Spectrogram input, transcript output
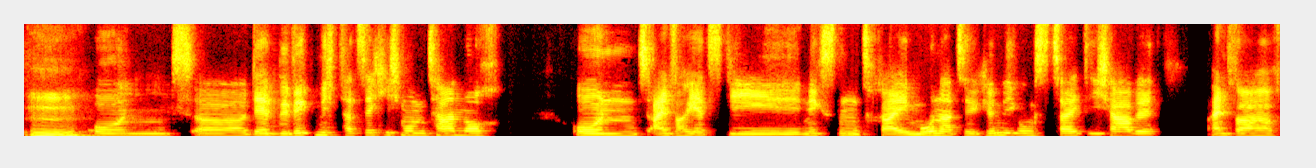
Mhm. Und äh, der bewegt mich tatsächlich momentan noch. Und einfach jetzt die nächsten drei Monate Kündigungszeit, die ich habe, einfach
